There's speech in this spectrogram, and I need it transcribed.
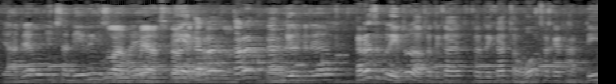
ya ada yang menyiksa diri. Iya, karena karena Nah, gitu-gitu. karena seperti itu lah ketika ketika cowok sakit hati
